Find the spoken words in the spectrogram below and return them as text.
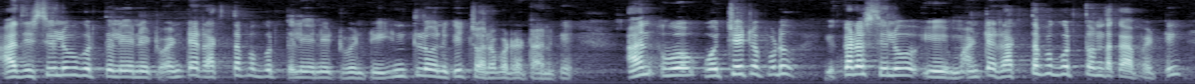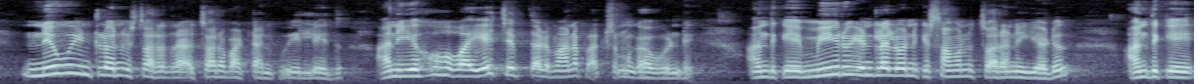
అది సిలువు గుర్తు లేనటువంటి రక్తపు గుర్తు లేనటువంటి ఇంట్లోనికి చొరబడటానికి. అన్ వచ్చేటప్పుడు ఇక్కడ సిలువు అంటే రక్తపు గుర్తు ఉంది కాబట్టి నువ్వు ఇంట్లోనికి చొర చొరబట్టడానికి వీల్లేదు. అని యహోవాయే చెప్తాడు మన పక్షంగా ఉండి. అందుకే మీరు ఇండ్లలోనికి సమను చొరనియ్యాడు. అందుకే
